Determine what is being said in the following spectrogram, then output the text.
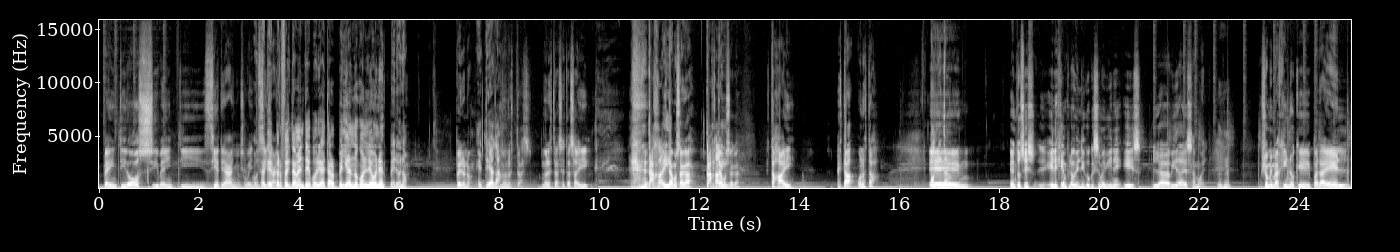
22 y 27 años o 26 O sea que años. perfectamente podría estar peleando con leones, pero no. Pero no, Estoy acá. no lo estás. No lo estás, estás ahí. Estás ahí. Estamos acá. Estás Estamos ahí. acá. ¿Estás ahí? ¿Está o no está? ¿Dónde está? Eh, Entonces, el ejemplo bíblico que se me viene es la vida de Samuel. Ujú. Yo me imagino que para él,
